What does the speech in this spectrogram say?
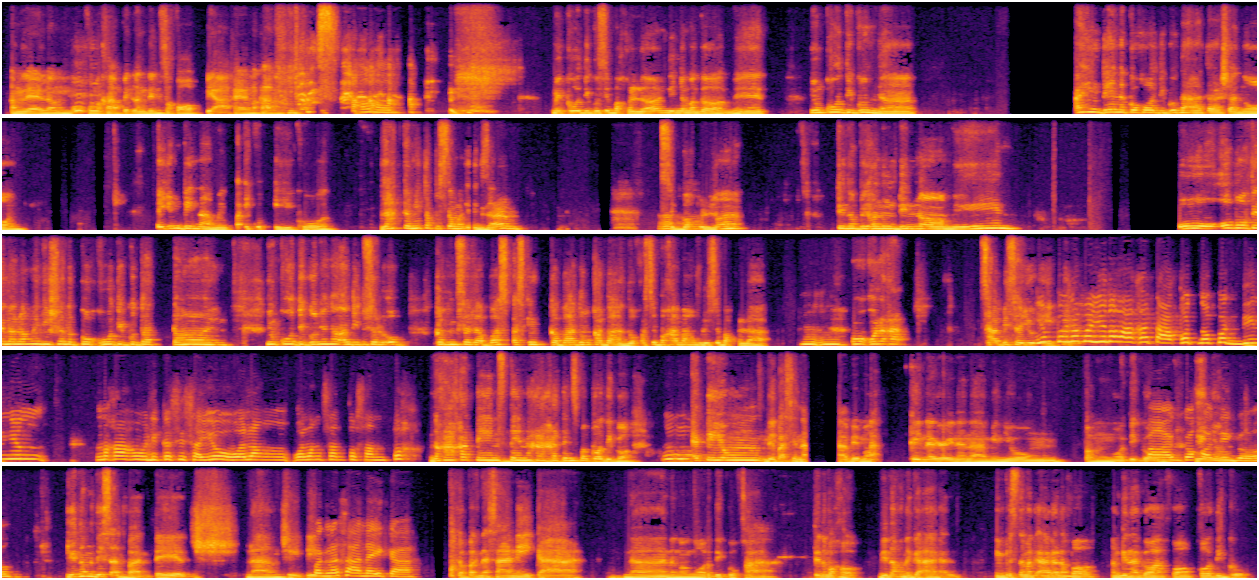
Ang lelang mo, kumakapit lang din sa kopya, kaya nakakabasa. Oo. May kodigo si bakla, hindi niya magamit. Yung kodigo niya, ay hindi, nagko-kodigo na ata siya noon. Eh yung din namin, paikot-ikot. Lahat kami tapos na mag-exam. Si bakla, tinabihan ng din namin. Oo, oo, buti na lang hindi siya nagko-kodigo that time. Yung kodigo niya na andito sa loob, kaming sa labas, as in kabadong-kabado kasi baka mahuli si bakla. Mm-mm. Oo, naka, sabi sa Yung UAP, pa naman yung nakakatakot, no? Pag din yung nakahuli kasi sa'yo, walang, walang santo-santo. nakaka-tense din, nakaka-tense pag kodigo. Mm. Ito yung, di ba sinabi mo, kinarir na namin yung pangodigo. Yun, yung, Pagkakodigo. yun ang disadvantage ng cheating. Pag nasanay ka. Kapag nasanay ka na nangongodigo ka, tinan mo ko, hindi na ako nag-aaral. Imbes na mag-aaral ako, ang ginagawa ko, kodigo.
